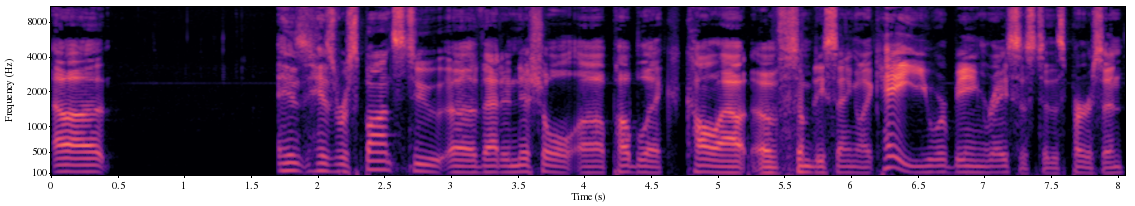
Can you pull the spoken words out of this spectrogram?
Uh, his his response to uh, that initial uh, public call out of somebody saying like, "Hey, you were being racist to this person,"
